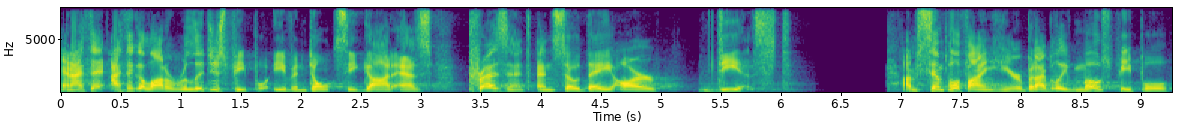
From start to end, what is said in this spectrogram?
And I think, I think a lot of religious people even don't see God as present, and so they are deist. I'm simplifying here, but I believe most people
